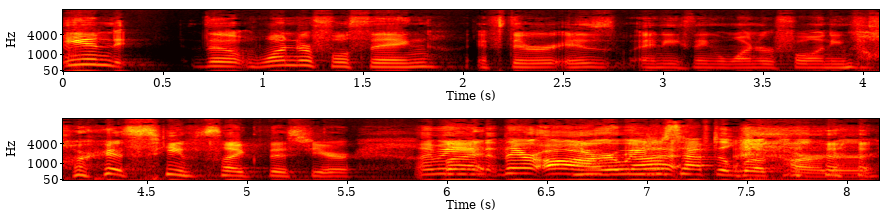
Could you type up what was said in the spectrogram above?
And the wonderful thing, if there is anything wonderful anymore, it seems like this year. I mean, But there are. We got- just have to look harder.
